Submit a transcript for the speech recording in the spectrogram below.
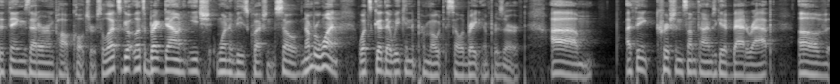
the things that are in pop culture. So let's go. Let's break down each one of these questions. So number one, what's good that we can promote, celebrate, and preserve? Um, I think Christians sometimes get a bad rap of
